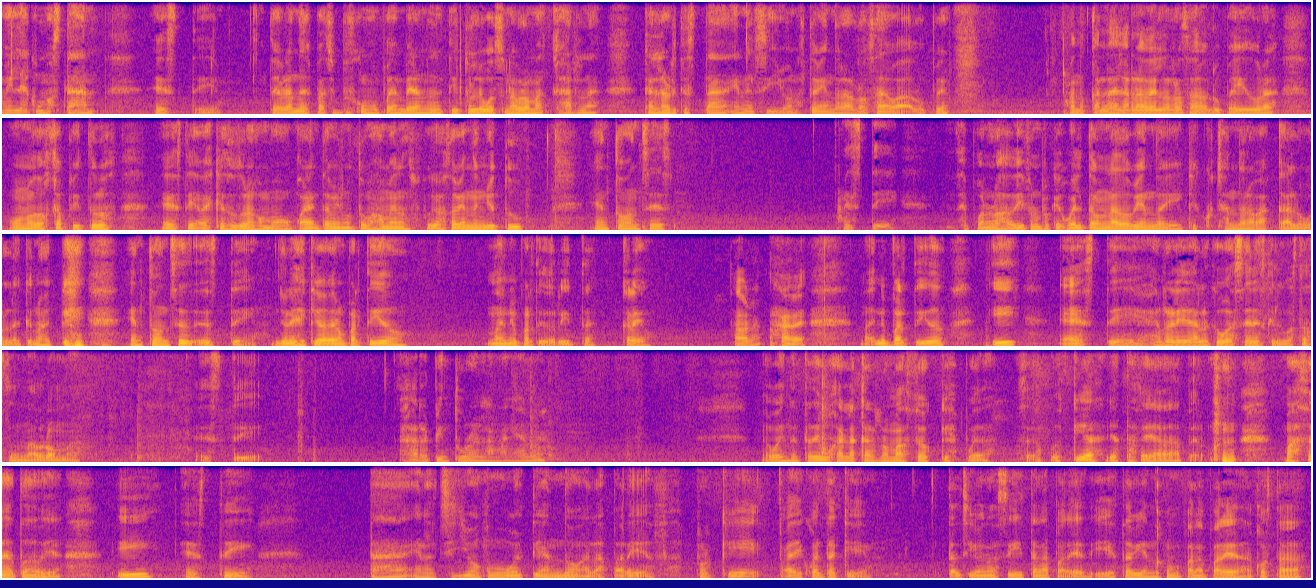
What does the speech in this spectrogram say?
familia? ¿Cómo están? Este, estoy hablando despacio, pues como pueden ver en el título le voy a hacer una broma Carla. Carla ahorita está en el sillón, está viendo la Rosa de Guadalupe. Cuando Carla agarra a ver la Rosa de Guadalupe y dura uno o dos capítulos, este, ya ves que esos duran como 40 minutos más o menos, porque lo está viendo en YouTube. Entonces, este, se ponen los audífonos porque vuelta a un lado viendo ahí que escuchando la vaca lola, que no sé qué. Entonces, este, yo le dije que iba a haber un partido. No hay ni un partido ahorita, creo. Ahora, a ver, no hay ni un partido. Y este, en realidad lo que voy a hacer es que le voy a estar haciendo una broma. Este, agarré pintura en la mañana. Me voy a intentar dibujar la cara lo más feo que pueda. Sea, pues que ya, está fea, ¿verdad? Pero más fea todavía. Y este está en el sillón como volteando a la pared. Porque hay cuenta que está el sillón así, está la pared y está viendo como para la pared acostada.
